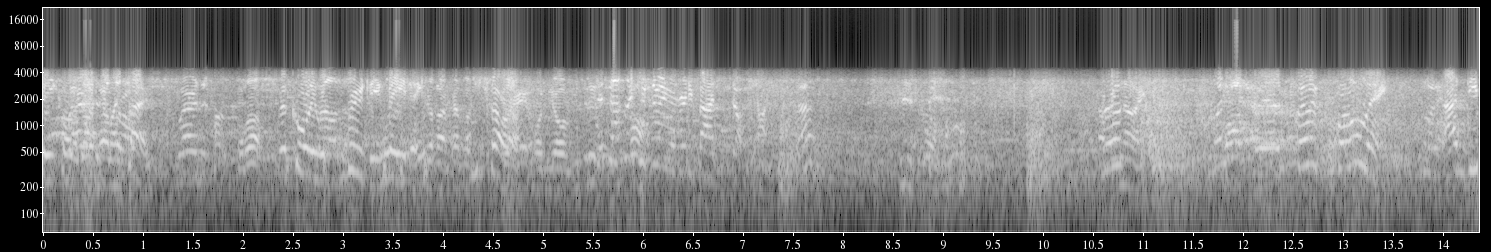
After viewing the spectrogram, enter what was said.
Because I have my. Where is it? Macaulay was rudely leading. Can I have a Sorry. on your... It sounds like you're doing a really bad action, huh? Very nice. Uh, food bowling at the.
